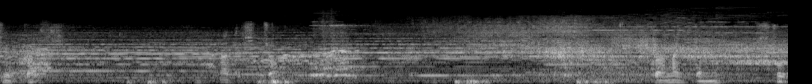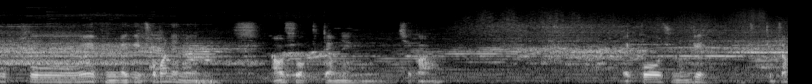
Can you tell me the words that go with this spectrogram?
지울까? 하나 더 짓죠. 또 하나 때문에 스토브의 병력이 초반에는 나올 수 없기 때문에 제가 메꿔주는 게 좋겠죠?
